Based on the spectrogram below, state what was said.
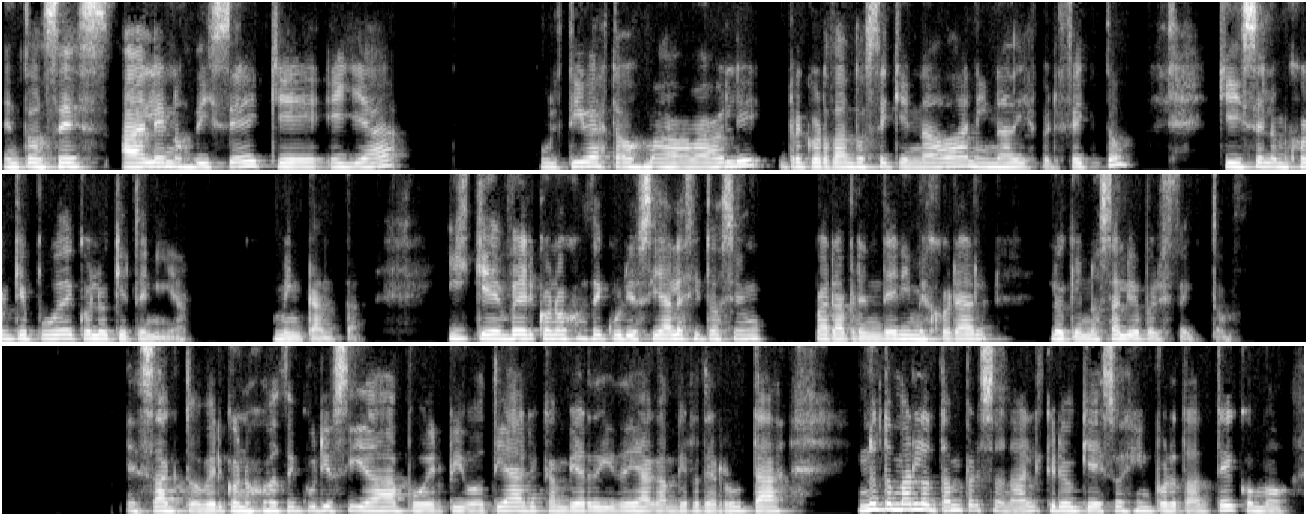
Entonces, Ale nos dice que ella cultiva esta voz más amable, recordándose que nada ni nadie es perfecto, que hice lo mejor que pude con lo que tenía. Me encanta. Y que ver con ojos de curiosidad la situación para aprender y mejorar lo que no salió perfecto. Exacto, ver con ojos de curiosidad, poder pivotear, cambiar de idea, cambiar de ruta, no tomarlo tan personal, creo que eso es importante, como,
